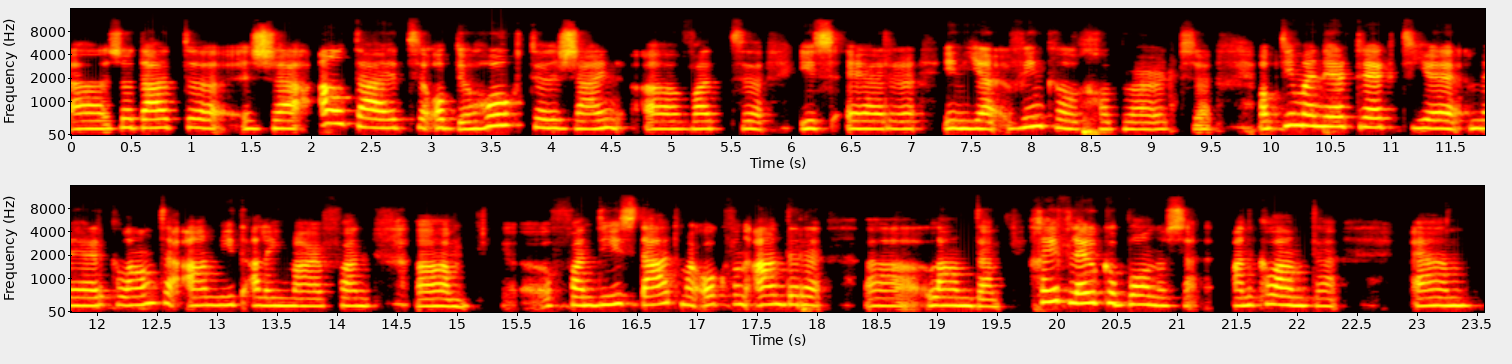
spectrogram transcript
Uh, zodat uh, ze altijd op de hoogte zijn uh, wat is er in je winkel gebeurt. op die manier trekt je meer klanten aan, niet alleen maar van, um, van die staat, maar ook van andere landen. Geef leuke bonussen aan klanten. Um,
